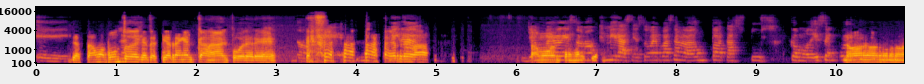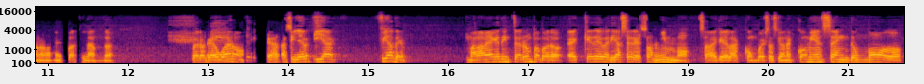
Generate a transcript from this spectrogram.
Eh, ya estamos a punto de que te cierren el canal por hereje. No, eh, mira, yo eso no, mira, si eso me pasa, me va a dar un patastus, como dicen. No, no, no, no, no, es vacilando. Pero qué bueno. Este así y ya, fíjate, mala mía que te interrumpa, pero es que debería ser eso mismo. O sea, que las conversaciones comiencen de un modo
